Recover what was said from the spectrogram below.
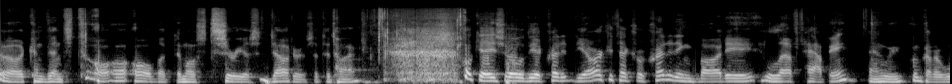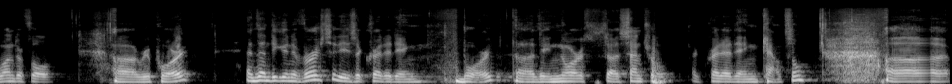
uh, convinced all, all but the most serious doubters at the time. Okay, so the accredit, the architectural accrediting body left happy, and we got a wonderful uh, report. And then the university's accrediting board, uh, the North uh, Central Accrediting Council, uh,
